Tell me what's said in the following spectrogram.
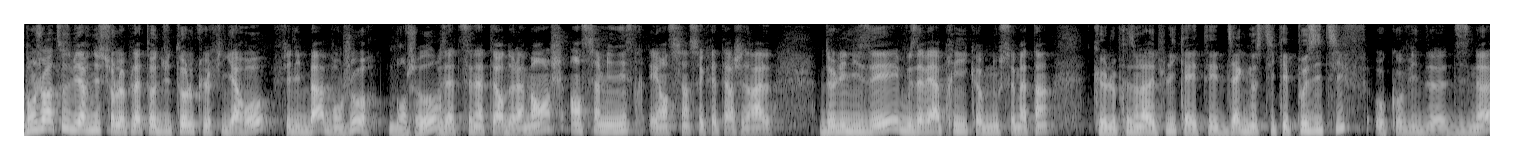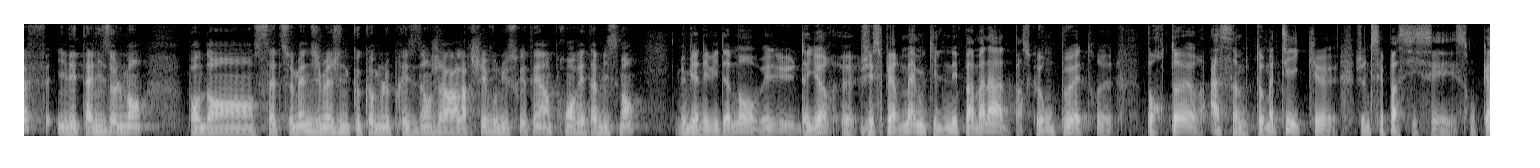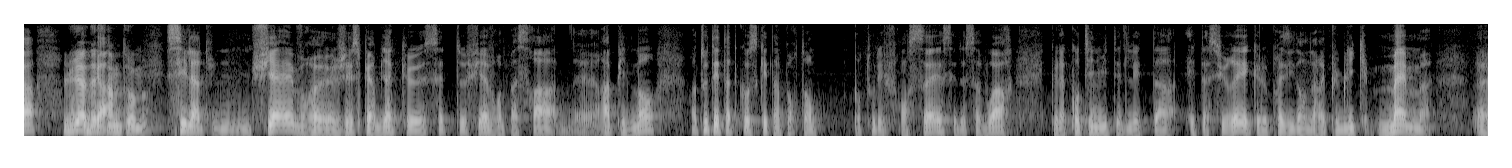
Bonjour à tous, bienvenue sur le plateau du Talk Le Figaro. Philippe Bas, bonjour. Bonjour. Vous êtes sénateur de la Manche, ancien ministre et ancien secrétaire général de l'Élysée. Vous avez appris, comme nous ce matin, que le président de la République a été diagnostiqué positif au Covid-19. Il est à l'isolement pendant cette semaine. J'imagine que comme le président Gérard Larcher, vous lui souhaitez un prompt rétablissement mais bien évidemment. D'ailleurs, euh, j'espère même qu'il n'est pas malade, parce qu'on peut être porteur asymptomatique. Euh, je ne sais pas si c'est son cas. Lui a des symptômes. S'il a une fièvre, euh, j'espère bien que cette fièvre passera rapidement. En tout état de cause, ce qui est important pour tous les Français, c'est de savoir que la continuité de l'État est assurée et que le président de la République, même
